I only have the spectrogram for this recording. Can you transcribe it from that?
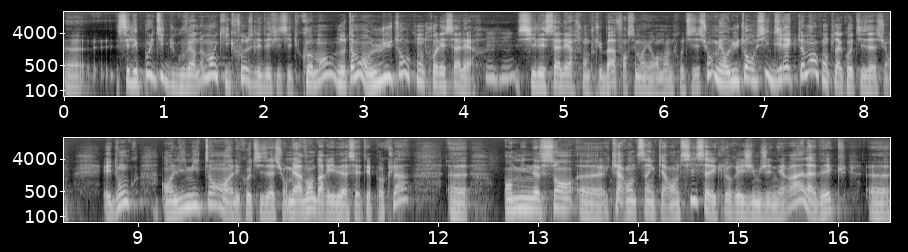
euh, c'est les politiques du gouvernement qui creusent les déficits. Comment? Notamment en luttant contre les salaires. Mhm. Si les salaires sont plus bas, forcément il y aura moins de cotisations, mais en luttant aussi directement contre la cotisation. Et donc en limitant les cotisations. Mais avant d'arriver à cette époque-là, euh, en 1945-46, avec le régime général, avec euh,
